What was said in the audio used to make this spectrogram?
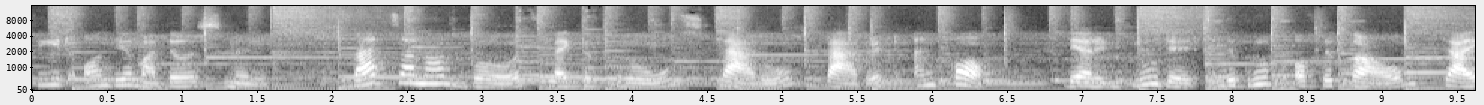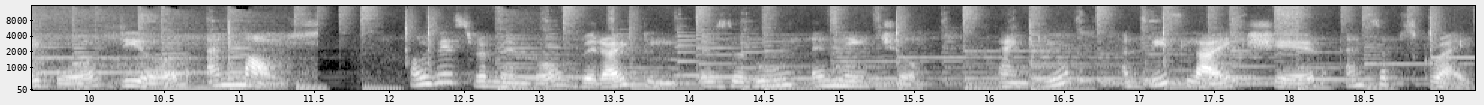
feed on their mother's milk. Bats are not birds like the crow, sparrow, parrot, and cock. They are included in the group of the cow, tiger, deer, and mouse. Always remember variety is the rule in nature. Thank you and please like, share, and subscribe.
